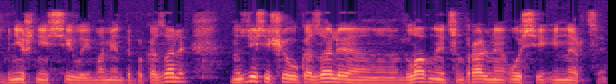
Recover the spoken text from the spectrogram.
внешние силы и моменты показали. Но здесь еще указали э, главные центральные оси инерции.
